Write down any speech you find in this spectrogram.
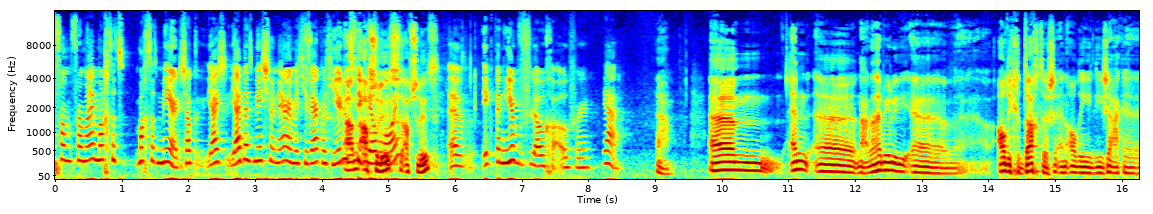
voor, voor mij mag dat, mag dat meer. Dus ook, jij, jij bent missionair en met je werk wat je hier doet, um, vind ik absoluut, heel mooi. Absoluut, uh, ik ben hier bevlogen over, ja. Ja. Um, en uh, nou, dan hebben jullie uh, al die gedachten en al die, die zaken.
